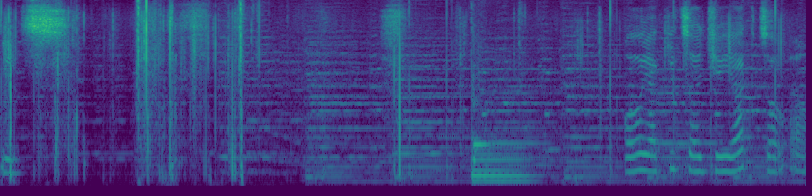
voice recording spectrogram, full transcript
Nic. O, jaki, co, gdzie, jak, co. A.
